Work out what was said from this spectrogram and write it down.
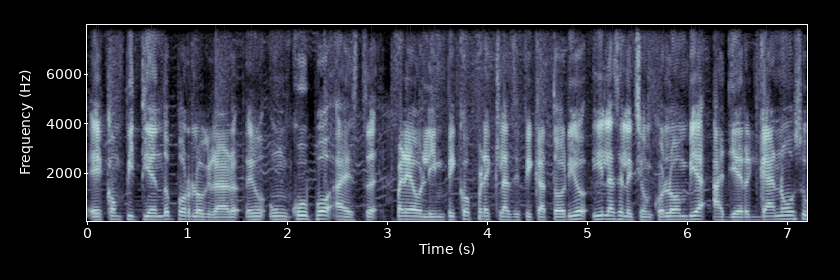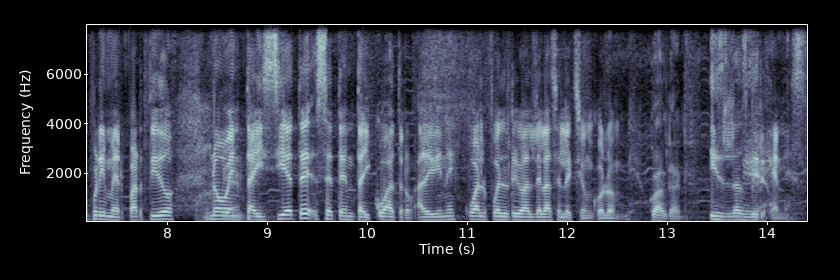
eh, compitiendo por lograr eh, un cupo a este preolímpico preclasificatorio y la selección Colombia ayer ganó su primer partido 97-74. Adivine cuál fue el rival de la selección Colombia. ¿Cuál, Dani? Islas Mira. Vírgenes.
